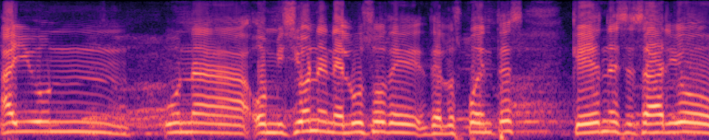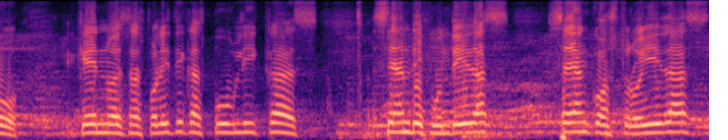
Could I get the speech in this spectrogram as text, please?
hay una omisión en el uso de, de los puentes que es necesario que nuestras políticas públicas sean difundidas, sean construidas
